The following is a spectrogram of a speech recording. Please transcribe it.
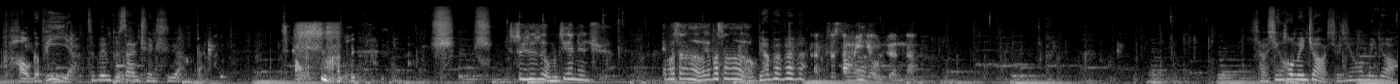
好个屁呀、这边不是安全区啊！干妈的！嘘嘘，睡睡睡，我们进安全区。要不要上二楼？要不要上二楼不？要不要不要不要！这上面有人呢。小心后面就好，小心后面就好。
